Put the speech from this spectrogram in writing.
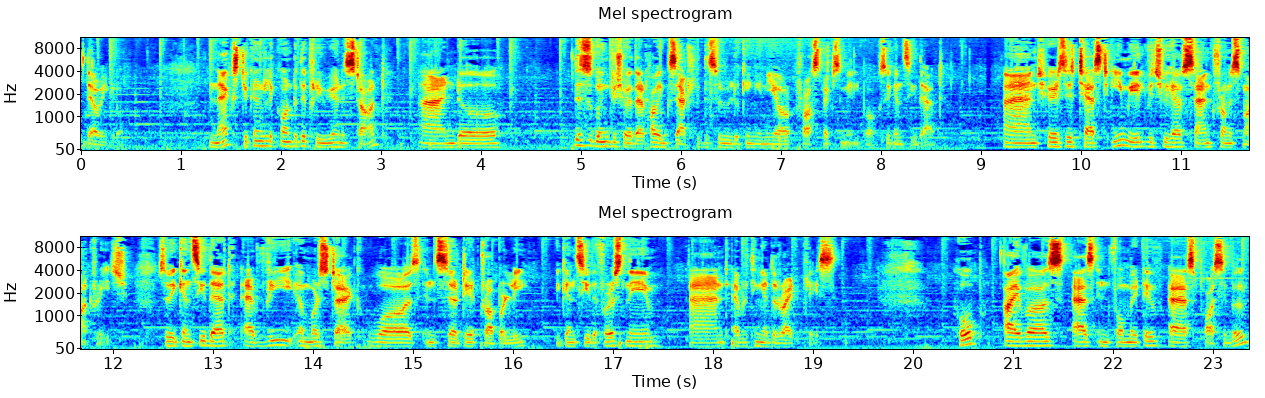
There we go next you can click onto the preview and start and uh, this is going to show you that how exactly this will be looking in your prospects mailbox you can see that and here's the test email which we have sent from SmartReach. So we can see that every merge tag was inserted properly. You can see the first name and everything at the right place. Hope I was as informative as possible.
